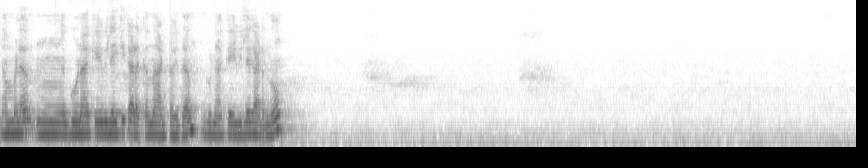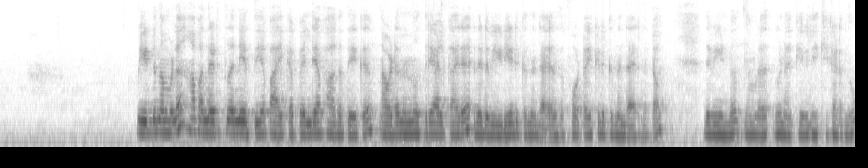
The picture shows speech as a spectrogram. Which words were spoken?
നമ്മൾ ഗുണ കേവിലേക്ക് കിടക്കുന്ന കേട്ടോ ഇത്. ഗുണ കേവിൽ കടന്നു. വീണ്ടും നമ്മൾ ആ വന്നെടുത്ത് തന്നെ എത്തിയ പായ്ക്കപ്പലിന്റെ ആ ഭാഗത്തേക്ക്. അവിടെ നിന്ന് ഒത്തിരി ആൾക്കാർ ഇതിന്റെ വീഡിയോ എടുക്കുന്നുണ്ടായിരുന്നു ഫോട്ടോയൊക്കെ എടുക്കുന്നുണ്ടായിരുന്നു കേട്ടോ ഇത് വീണ്ടും നമ്മൾ ഗുണക്കേവിലേക്ക് കടന്നു.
